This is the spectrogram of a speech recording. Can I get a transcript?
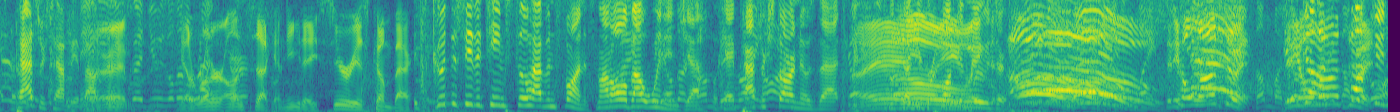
Patrick's happy about All this. right. Could use a Got a runner on second. Need a serious comeback. It's good to see the team still having fun. It's not all about winning, Geoff. Okay, Patrick hard. Star knows that because he's a fucking loser. Oh! Did he hold on to it? Did he You hold got on to it? fucking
